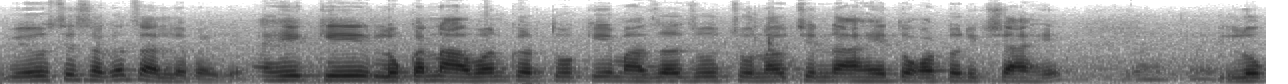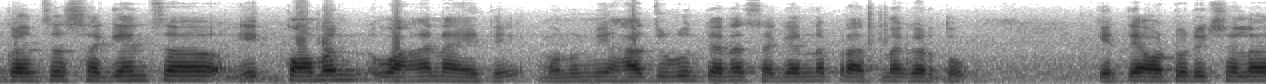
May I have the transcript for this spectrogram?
व्यवस्थित सगळं चाललं पाहिजे. हे की लोकांना आवाहन करतो की माझा जो चुनाव चिन्ह आहे तो ऑटो रिक्षा आहे. लोकांचं सगळ्यांचं एक कॉमन वाहन आहे ते. म्हणून मी हात जोडून त्यांना सगळ्यांना प्रार्थना करतो की त्या ऑटो रिक्षाला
